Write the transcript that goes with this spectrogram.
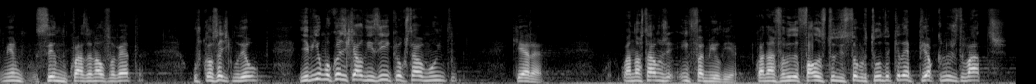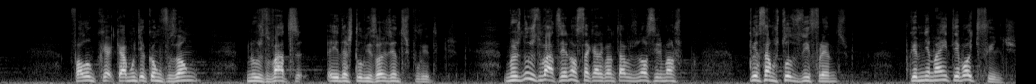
mesmo sendo quase analfabeta, os conselhos que me deu, e havia uma coisa que ela dizia que eu gostava muito, que era quando nós estávamos em família, quando a família fala-se tudo e sobre tudo, aquilo é pior que nos debates. falam que, que há muita confusão nos debates aí das televisões entre os políticos. Mas nos debates em nossa casa, quando estávamos os nossos irmãos, pensámos todos diferentes, porque a minha mãe teve oito filhos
